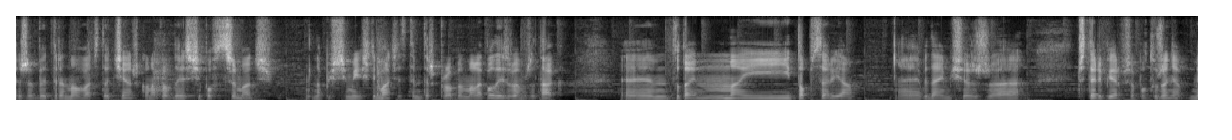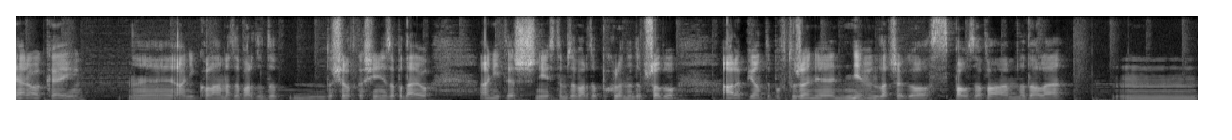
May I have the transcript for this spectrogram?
żeby trenować, to ciężko naprawdę jest się powstrzymać. Napiszcie mi, jeśli macie z tym też problem, ale podejrzewam, że tak. Tutaj naj top seria. Yy, Wydaje mi się, że cztery pierwsze powtórzenia w miarę ok. e, ani kolana za bardzo do, do środka się nie zapadają, ani też nie jestem za bardzo pochylony do przodu, ale piąte powtórzenie, nie wiem dlaczego spauzowałem na dole. Mm,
